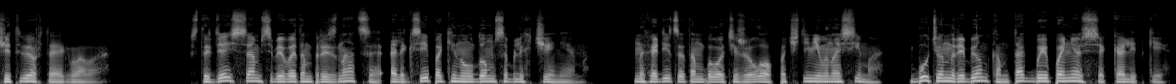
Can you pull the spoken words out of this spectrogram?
Четвертая глава. Стыдясь сам себе в этом признаться, Алексей покинул дом с облегчением. Находиться там было тяжело, почти невыносимо. Будь он ребенком, так бы и понесся к калитке.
